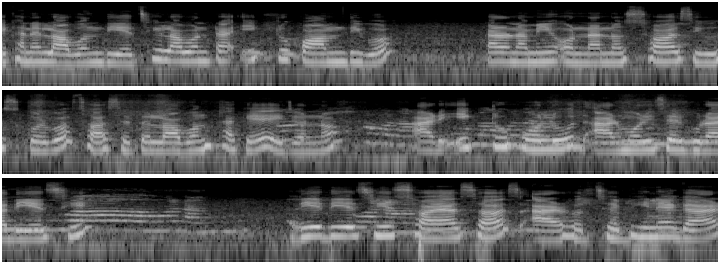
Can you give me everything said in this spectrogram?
এখানে লবণ দিয়েছি, লবণটা একটু কম দিব, কারণ আমি অন্যান্য সস ইউজ করব, সসে তো লবণ থাকে এই জন্য আর একটু হলুদ আর মরিচের গুঁড়া দিয়েছি। দিয়ে দিয়েছি সয়া সস আর হচ্ছে ভিনেগার,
